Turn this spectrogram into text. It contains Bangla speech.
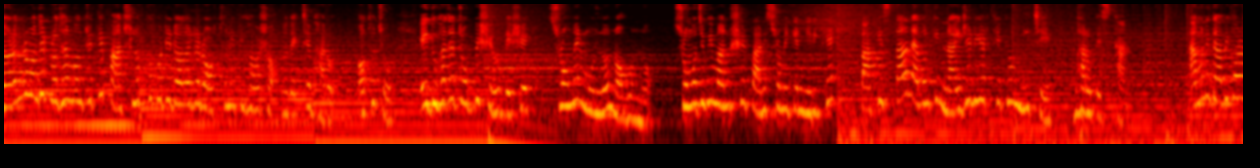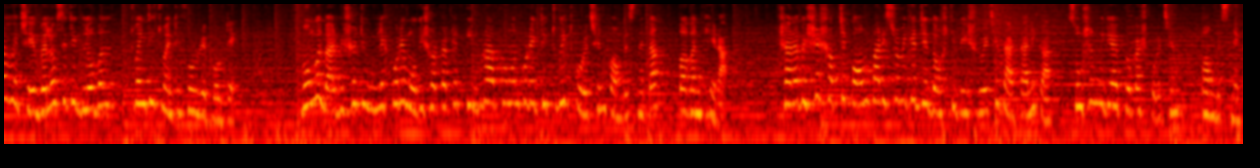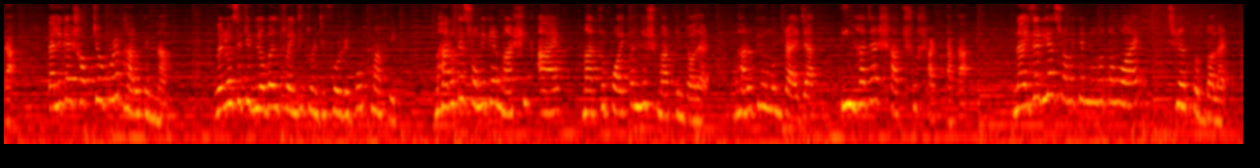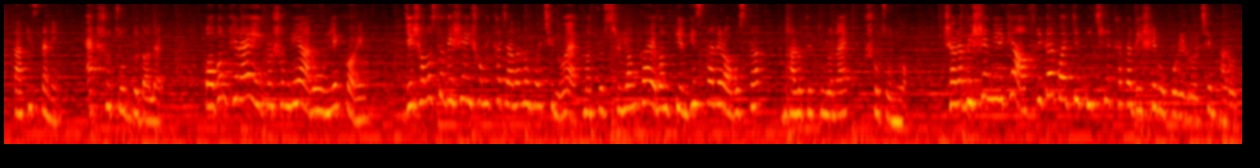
নরেন্দ্র মোদীর প্রধানমন্ত্রীত্বে পাঁচ লক্ষ কোটি ডলারের অর্থনীতি হওয়ার স্বপ্ন দেখছে ভারত। অথচ এই দু হাজার চব্বিশেও দেশে শ্রমের মূল্য নগণ্য। শ্রমজীবী মানুষের পারিশ্রমিকের নিরিখে পাকিস্তান এমনকি নাইজেরিয়ার থেকেও নিচে ভারতের স্থান। এমনই দাবি করা হয়েছে velocity global twenty twenty four রিপোর্টে মঙ্গলবার বিষয়টি উল্লেখ করে মোদী সরকারকে তীব্র আক্রমণ করে একটি টুইট করেছেন কংগ্রেস নেতা পবন খেরা। সারা বিশ্বের সবচেয়ে কম পারিশ্রমিকের যে দশটি দেশ রয়েছে, তার তালিকা সোশ্যাল মিডিয়ায় প্রকাশ করেছেন কংগ্রেস নেতা। তালিকায় সবচেয়ে উপরে ভারতের নাম। Velocity global twenty twenty four report মাফিক। ভারতে শ্রমিকের মাসিক আয় মাত্র পঁয়তাল্লিশ মার্কিন ডলার। ভারতীয় মুদ্রায় যা তিন হাজার সাতশো ষাট টাকা। নাইজেরিয়া শ্রমিকের ন্যূনতম আয় ছিয়াত্তর ডলার। পাকিস্তানে একশো চোদ্দ ডলার। পবন খেরা এই প্রসঙ্গে আরও উল্লেখ করেন। যে সমস্ত দেশে এই সমীক্ষা চালানো হয়েছিল, একমাত্র শ্রীলঙ্কা এবং কিরগিজস্তানের অবস্থা ভারতের তুলনায় শোচনীয়। সারা বিশ্বের নিরিখে আফ্রিকার কয়েকটি পিছিয়ে থাকা দেশের উপরে রয়েছে ভারত।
